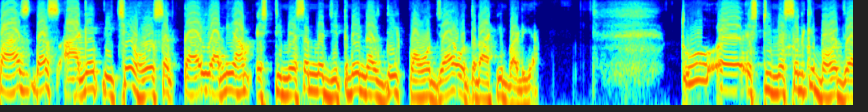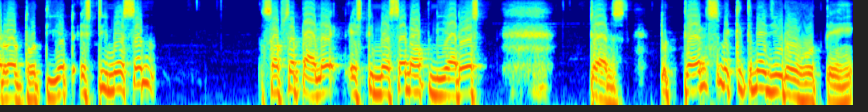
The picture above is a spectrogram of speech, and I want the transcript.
पाँच दस आगे पीछे हो सकता है, यानी हम एस्टिमेशन में जितने नज़दीक पहुँच जाए, उतना ही बढ़िया। तो एस्टिमेशन की बहुत ज़रूरत होती है। तो एस्टिमेशन सबसे पहले एस्टिमेशन ऑफ़ नियरेस्ट टेंस तो टेंस में कितने ज़ीरो होते हैं?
